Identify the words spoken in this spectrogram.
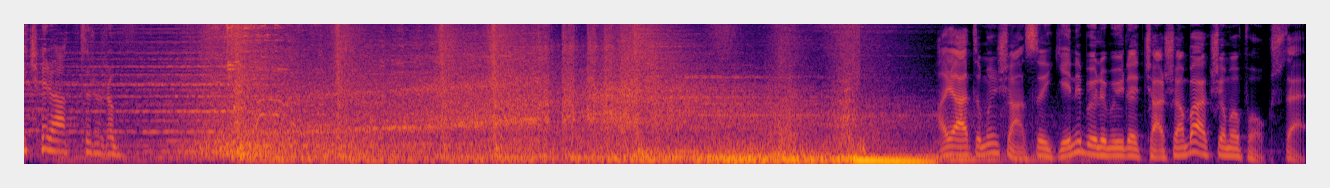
içeri attırırım. Hayatımın Şansı yeni bölümüyle çarşamba akşamı Fox'ta.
